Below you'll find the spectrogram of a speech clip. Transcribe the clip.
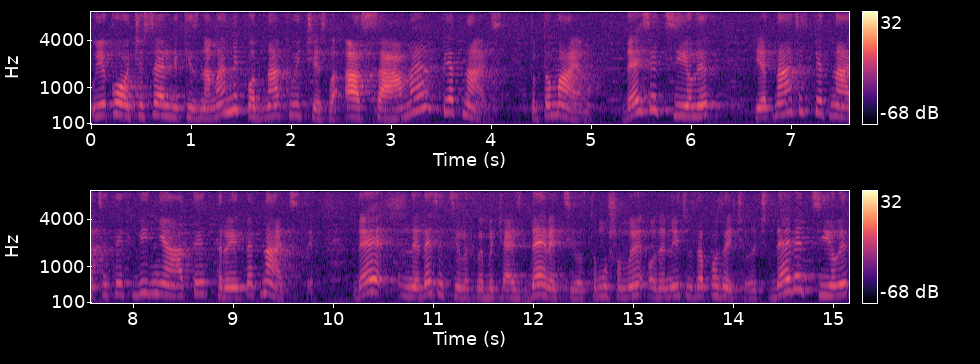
у якого чисельник і знаменник однакові числа, а саме 15. Тобто маємо 10 цілих 15 п'ятнадцятих відняти 3 п'ятнадцятих. Де, не 10 цілих, вибачаюсь, 9 цілих, тому що ми одиницю запозичили. Значить 9 цілих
